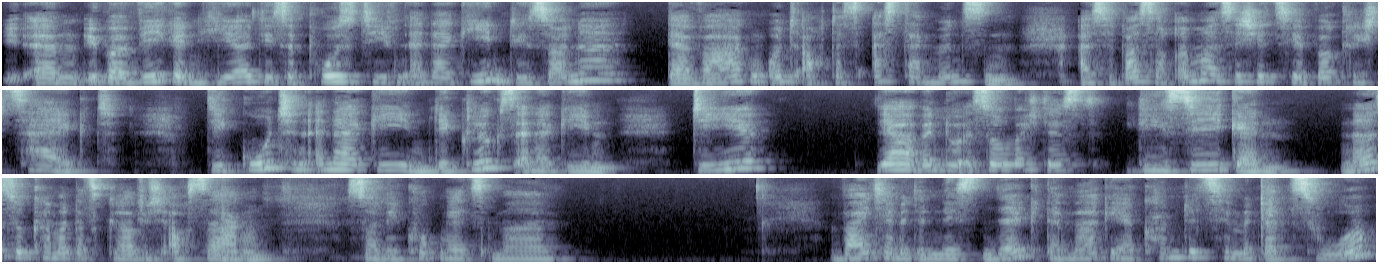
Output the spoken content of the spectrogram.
ähm, überwiegen hier diese positiven Energien, die Sonne, der Wagen und auch das Ass der Münzen. Also was auch immer sich jetzt hier wirklich zeigt. Die guten Energien, die Glücksenergien, die, ja, wenn du es so möchtest, die siegen. Ne? So kann man das, glaube ich, auch sagen. So, wir gucken jetzt mal weiter mit dem nächsten Deck. Der Magier kommt jetzt hier mit dazu.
